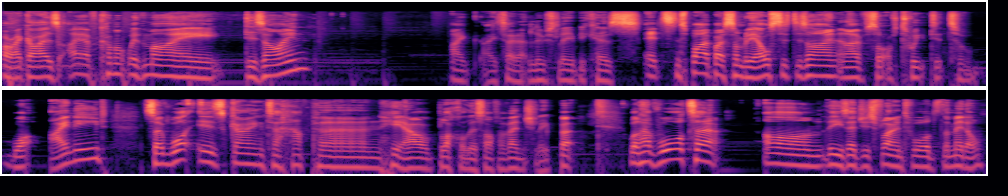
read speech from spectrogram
Alright guys, I have come up with my design. I, I say that loosely because it's inspired by somebody else's design and I've sort of tweaked it to what I need. So what is going to happen here, I'll block all this off eventually, but we'll have water on these edges flowing towards the middle.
